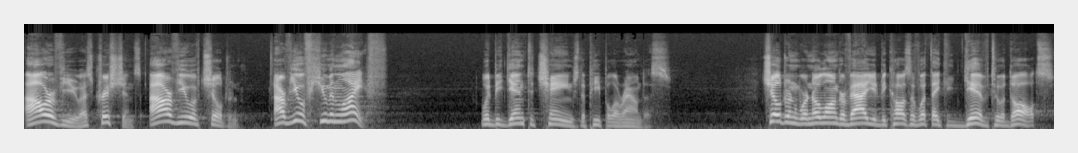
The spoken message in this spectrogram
our view as Christians, our view of children, our view of human life would begin to change the people around us. Children were no longer valued because of what they could give to adults,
